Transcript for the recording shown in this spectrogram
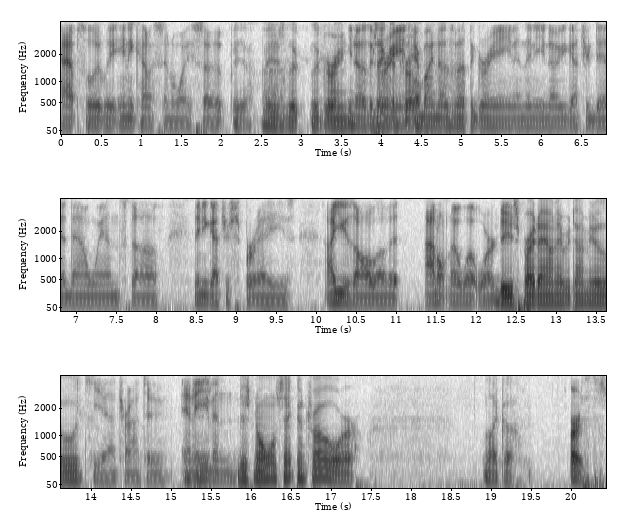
absolutely any kind of Scent-A-Way soap. Yeah. I use Uh, the, the green. You know the green. Control. Everybody knows about the green, and then you know you got your dead downwind stuff. Then you got your sprays. I use all of it. I don't know what works. Do you spray down every time you go to the woods? Yeah, I try to. And Just- even Just normal scent control or like a earth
